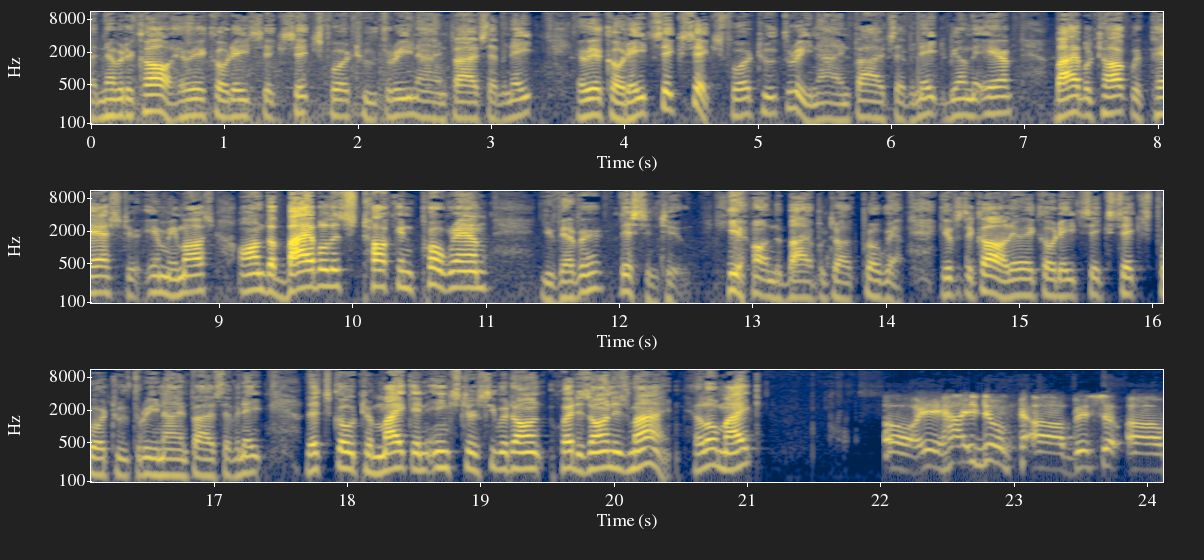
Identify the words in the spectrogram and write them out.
That number to call, area code 866-423-9578, area code 866-423-9578 to be on the air. Bible Talk with Pastor Emery Moss on the Biblist Talking program you've ever listened to here on the Bible Talk program. Give us a call, area code 866-423-9578. Let's go to Mike in Inkster, see what on what is on his mind. Hello, Mike. Oh, hey, how you doing, uh, Bishop? Uh,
